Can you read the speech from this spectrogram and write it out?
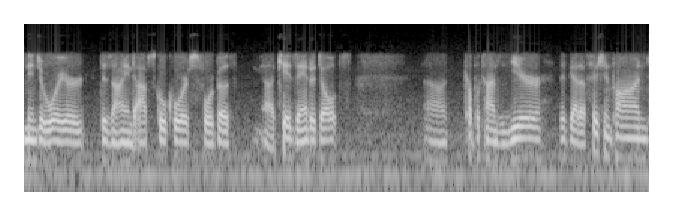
Ninja Warrior designed obstacle course for both uh, kids and adults. Uh, a couple times a year, they've got a fishing pond,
